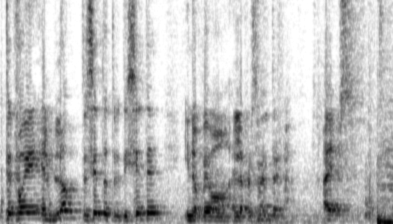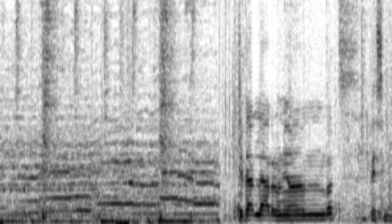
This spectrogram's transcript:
Este fue el blog 337 y nos vemos en la próxima entrega. Adiós. ¿Qué tal la reunión, Rots? Pésima.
